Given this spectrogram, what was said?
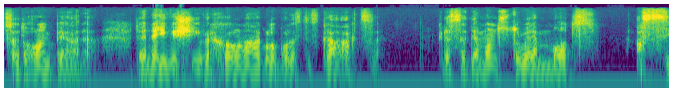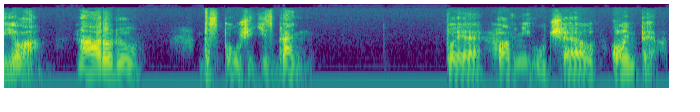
co je to olympiáda. To je nejvyšší vrcholná globalistická akce, kde se demonstruje moc a síla národu bez použití zbraní. To je hlavní účel olympiád.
